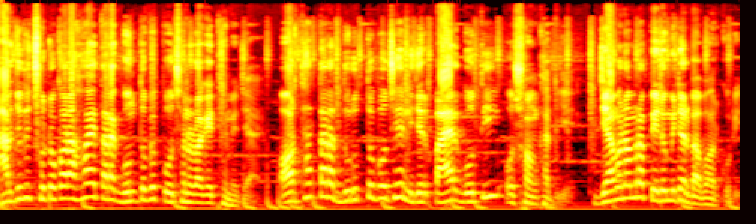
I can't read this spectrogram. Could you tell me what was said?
আর যদি ছোট করা হয়, তারা গন্তব্যে পৌঁছানোর আগে থেমে যায়। অর্থাৎ তারা দূরত্ব বোঝে নিজের পায়ের গতি ও সংখ্যা দিয়ে। যেমন আমরা পেডোমিটার ব্যবহার করি।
